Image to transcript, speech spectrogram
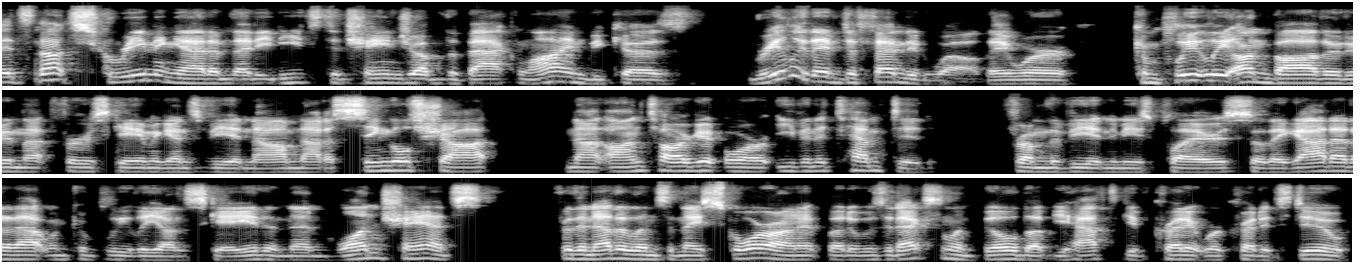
it's not screaming at him that he needs to change up the back line because really they've defended well. They were completely unbothered in that first game against Vietnam. Not a single shot, not on target or even attempted from the Vietnamese players. So they got out of that one completely unscathed. And then one chance for the Netherlands and they score on it, but it was an excellent buildup. You have to give credit where credit's due.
